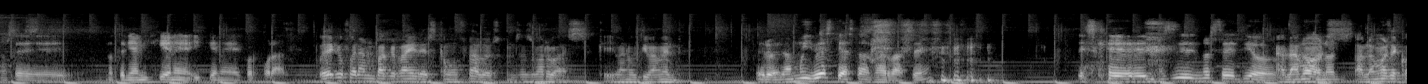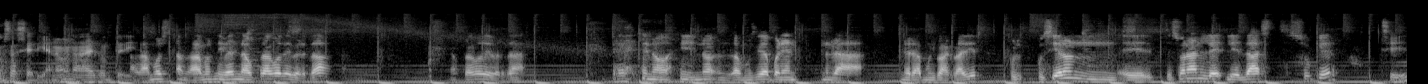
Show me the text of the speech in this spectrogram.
no se no tenían higiene, higiene corporal. Puede que fueran backriders camuflados con esas barbas que llevan últimamente. Pero eran muy bestias estas barbas, ¿eh? es que, no sé, no sé, tío. Hablamos, No, no, hablamos de cosas serias, ¿no? Nada de tonterías. hablamos, hablamos nivel náufrago de verdad. Náufrago de verdad. Eh, no, y no, la música que ponían no era, no era muy backriders. Pu- Pusieron, eh, ¿te suenan Le, Le Dust Sucker? Sí.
